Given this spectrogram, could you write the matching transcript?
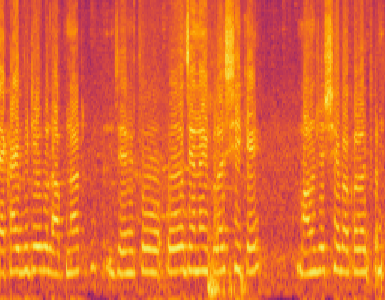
দেখাই ভিডিওগুলো আপনার যেহেতু ও যেন এগুলো শিখে মানুষের সেবা করার জন্য।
